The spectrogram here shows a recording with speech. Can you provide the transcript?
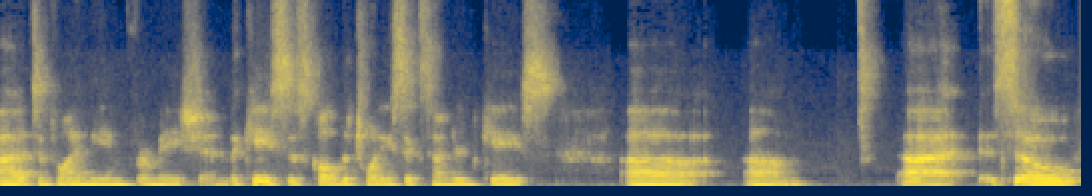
uh, to find the information. The case is called the 2600 case. Uh, um, uh, so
